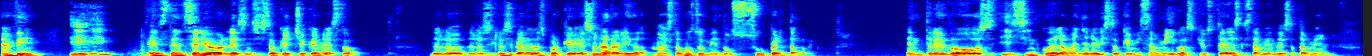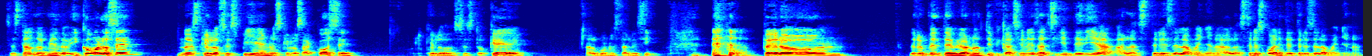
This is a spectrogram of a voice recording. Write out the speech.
En fin, y este, en serio les insisto que chequen esto de, los ciclos circadianos porque es una realidad. Nos estamos durmiendo súper tarde. Entre 2 y 5 de la mañana he visto que mis amigos, que ustedes que están viendo esto también, se están durmiendo. ¿Y cómo lo sé? No es que los espíe, no es que los acose, que los estoquee. Algunos tal vez sí. Pero de repente veo notificaciones al siguiente día a las 3 de la mañana, a las 3.43 de la mañana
